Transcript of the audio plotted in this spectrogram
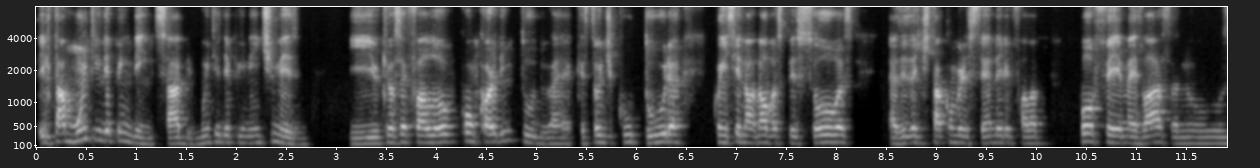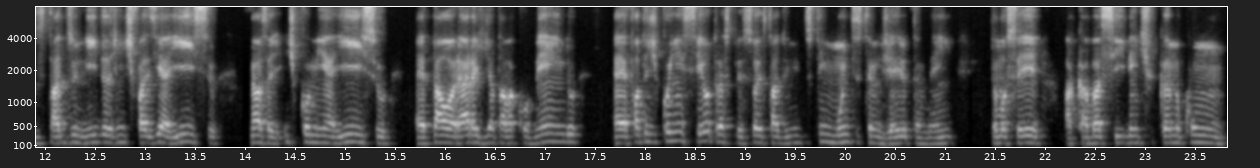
ele tá muito independente, sabe? Muito independente mesmo. E o que você falou, concordo em tudo. Né? É questão de cultura, conhecer novas pessoas. Às vezes a gente está conversando, ele fala, pô, Fê, mas lá nos Estados Unidos a gente fazia isso, nossa, a gente comia isso, é, tal horário a gente já estava comendo. É, falta de conhecer outras pessoas. Estados Unidos tem muito estrangeiro também. Então você acaba se identificando com,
